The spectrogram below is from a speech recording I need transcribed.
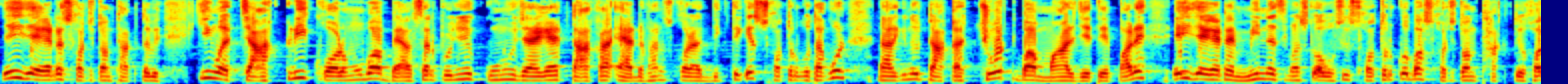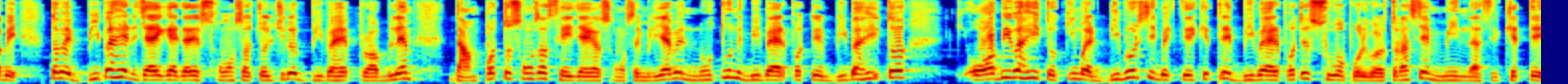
এই জায়গাটা সচেতন থাকতে হবে। কিংবা চাকরি, কর্ম বা ব্যবসার প্রয়োজনে কোনো জায়গায় টাকা অ্যাডভান্স করার দিক থেকে সতর্ক থাকুন। নাহলে কিন্তু টাকা চোট বা মার যেতে পারে। এই জায়গাটা মীন রাশি মানুষকে অবশ্যই সতর্ক বা সচেতন থাকতে হবে। তবে বিবাহের জায়গায় যাদের সমস্যা চলছিল, বিবাহের প্রবলেম দাম্পত্য সমস্যা, সেই জায়গায় সমস্যা মিটে যাবে। নতুন বিবাহের পথে বিবাহিত, অবিবাহিত কিংবা ডিভোর্সি ব্যক্তির ক্ষেত্রে বিবাহের পথে শুভ পরিবর্তন আসছে মীন রাশির ক্ষেত্রে।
